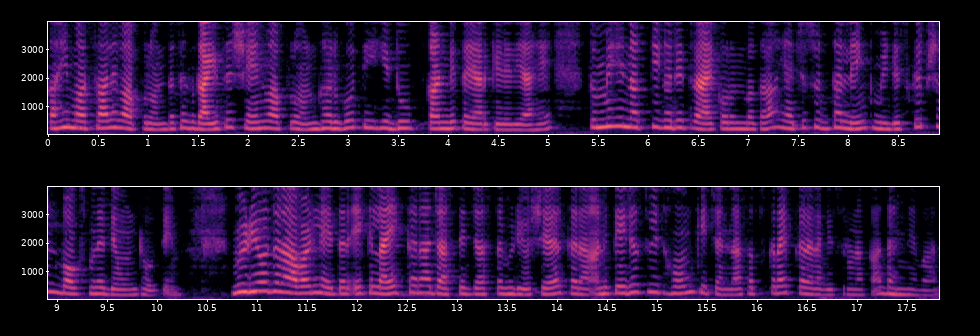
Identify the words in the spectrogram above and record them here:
काही मसाले वापरून तसेच गाईचे शेण वापरून घरगुती ही धूपकांडी तयार केलेली आहे. तुम्ही ही नक्की घरी ट्राय करून बघा. ह्याचीसुद्धा लिंक मी डिस्क्रिप्शन बॉक्समध्ये देऊन ठेवते. व्हिडिओ जर आवडले तर एक लाईक करा जास्तीत जास्त व्हिडिओ शेअर करा आणि तेजस्वीज होम किचनला सबस्क्राईब करायला विसरू नका. धन्यवाद.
